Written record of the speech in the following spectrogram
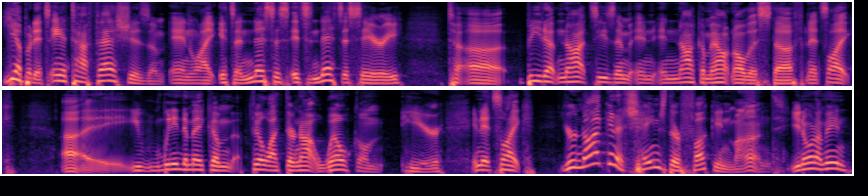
yeah, but it's anti-fascism and like it's a necess- it's necessary to uh, beat up Nazis and, and, and knock them out and all this stuff. And it's like, uh, you, we need to make them feel like they're not welcome here. And it's like, you're not going to change their fucking mind. You know what I mean?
